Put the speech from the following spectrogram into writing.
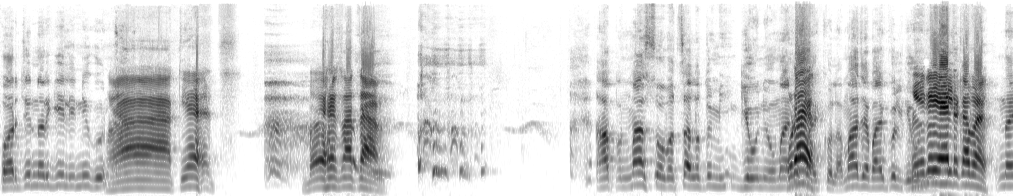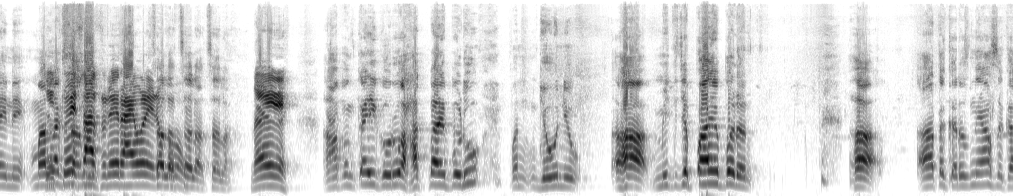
फॉर्च्युनर गेली निघून. हा तेच. बस आता. आपण माझ सोबत चला तुम्ही घेऊन येऊ माझ्या कुठे? बायकोला माझ्या बायकोला घेऊन नाही येऊ. यायला का नाही नाही मला ते तुझे सांगू. सासूले रायवळ आहे, चला नको. चला चला नाही रे आपण काही करू हातपाय पडू पण घेऊन येऊ हा मी तिच्या पाय पडन हा आता खरंच नाही असं कर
